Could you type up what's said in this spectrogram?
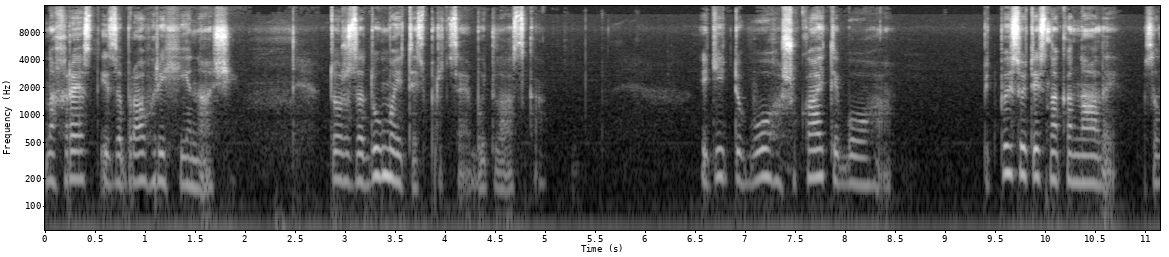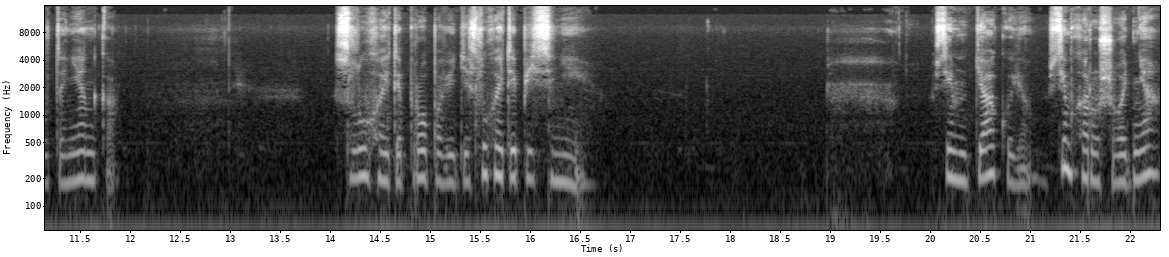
на хрест і забрав гріхи наші. Тож задумайтесь про це, будь ласка. Ідіть до Бога, шукайте Бога. Підписуйтесь на канали Золотаненка. Слухайте проповіді, слухайте пісні. Всім дякую, всім хорошого дня,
